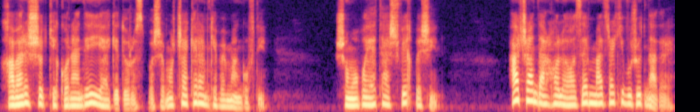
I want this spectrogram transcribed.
خبرش شکه کننده ای اگه درست باشه متشکرم که به من گفتین شما باید تشویق بشین هرچند در حال حاضر مدرکی وجود نداره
